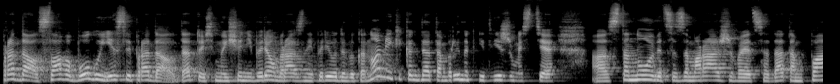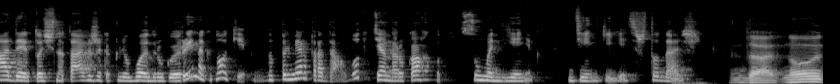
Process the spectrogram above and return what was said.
продал, слава богу, если продал, да, то есть мы еще не берем разные периоды в экономике, когда там рынок недвижимости а, становится, замораживается, да, там падает точно так же, как любой другой рынок, ну окей, например, продал, вот у тебя на руках вот сумма денег, деньги есть, что дальше? Да, но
